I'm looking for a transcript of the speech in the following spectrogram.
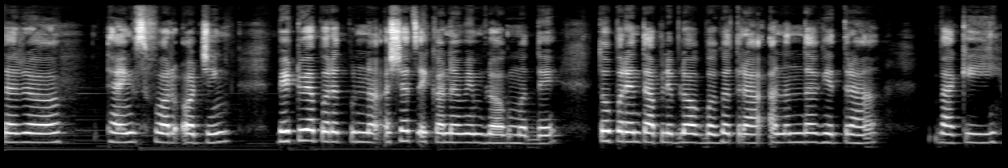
तर थँक्स फॉर वॉचिंग भेटूया परत पुन्हा अशाच एका नवीन ब्लॉगमध्ये. तोपर्यंत आपले ब्लॉग बघत राहा आनंद घेत राहा. बाकी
